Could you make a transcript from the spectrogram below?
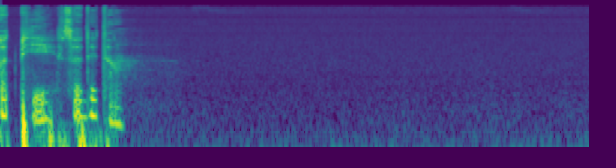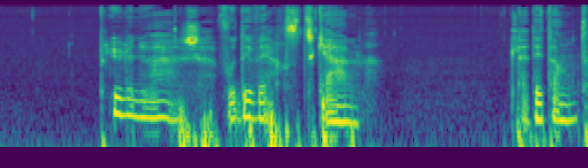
Votre pied se détend. Plus le nuage vous déverse du calme, de la détente,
